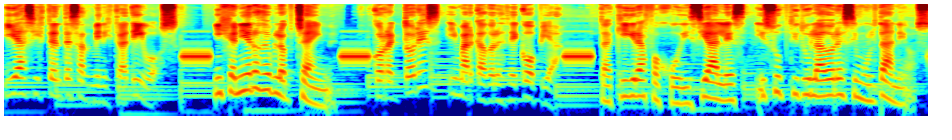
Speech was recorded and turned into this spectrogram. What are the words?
y asistentes administrativos, ingenieros de blockchain, correctores y marcadores de copia, taquígrafos judiciales y subtituladores simultáneos,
